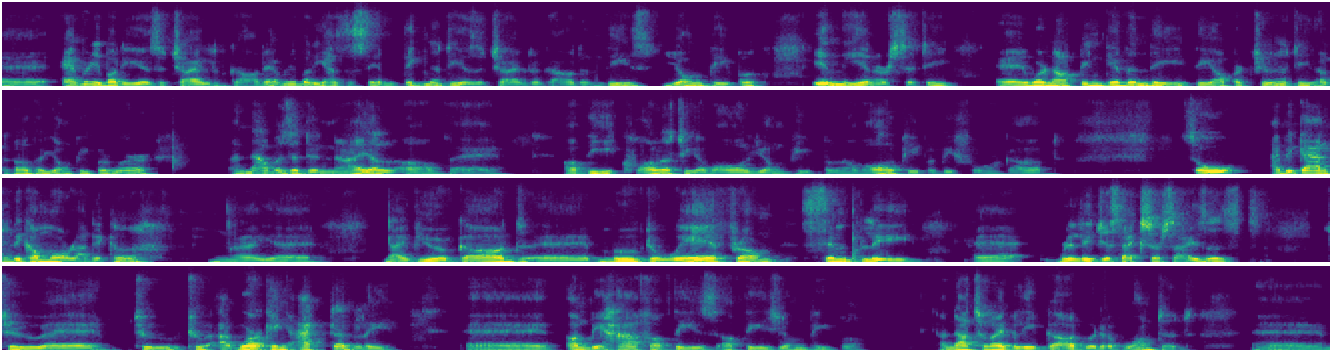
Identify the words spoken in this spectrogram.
uh, everybody is a child of God. Everybody has the same dignity as a child of God. And these young people in the inner city uh, were not being given the, the opportunity that other young people were. And that was a denial of, uh, of the equality of all young people, of all people before God. So I began to become more radical. I, my view of God moved away from simply religious exercises to, uh, to, to working actively uh, on behalf of these, of these young people. And that's what I believe God would have wanted. Uh,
